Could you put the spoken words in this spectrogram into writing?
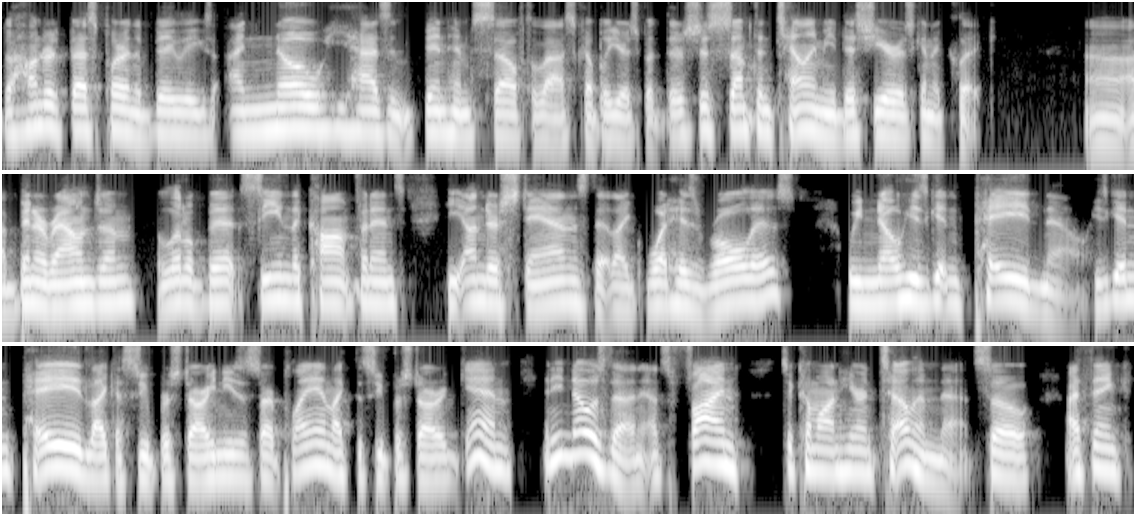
the 100th best player in the big leagues. I know he hasn't been himself the last couple of years but there's just something telling me this year is going to click. Uh, I've been around him a little bit, seen the confidence. He understands that like what his role is. We know he's getting paid now. He's getting paid like a superstar. He needs to start playing like the superstar again. And he knows that. And that's fine to come on here and tell him that. So I think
